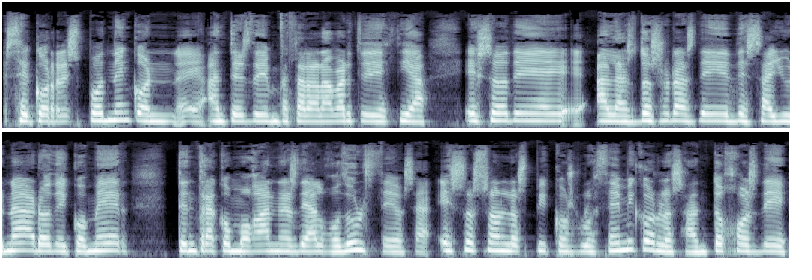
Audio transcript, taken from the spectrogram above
se corresponden con, eh, antes de empezar a grabar te decía, eso de a las dos horas de desayunar o de comer te entra como ganas de algo dulce, o sea, esos son los picos glucémicos, los antojos de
